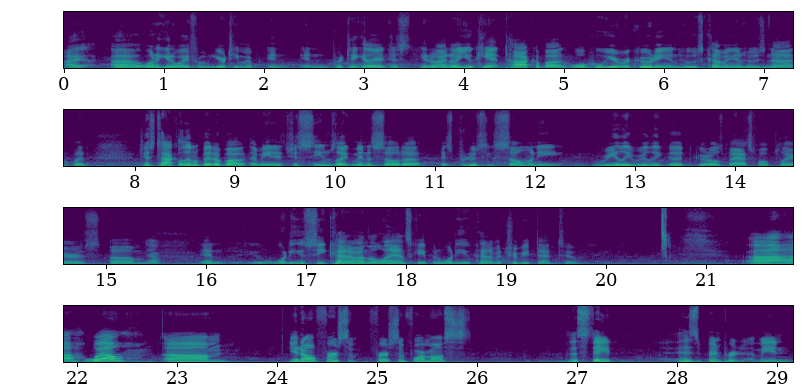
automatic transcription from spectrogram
I uh, want to get away from your team in in particular, and just you know, I know you can't talk about well who you're recruiting and who's coming and who's not, but just talk a little bit about. I mean, it just seems like Minnesota is producing so many really really good girls basketball players. Um, Yep. And what do you see kind of on the landscape, and what do you kind of attribute that to? Uh, well, um, you know, first first and foremost, the state has been. Pre- I mean,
